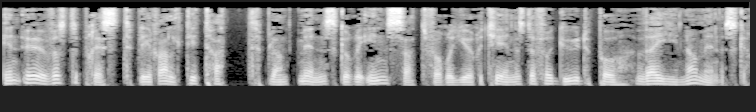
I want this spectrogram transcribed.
En øverste prest blir alltid tatt blant mennesker og innsatt for å gjøre tjeneste for Gud på vegne av mennesker.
